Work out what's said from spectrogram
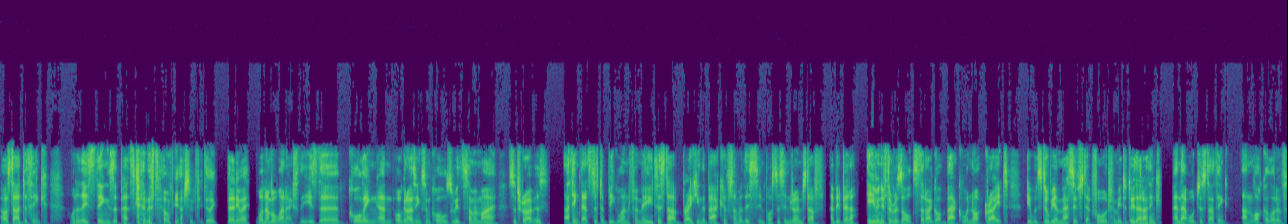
I was starting to think, what are these things that Pat's going to tell me I should be doing? But anyway, well, number one actually is the calling and organizing some calls with some of my subscribers. I think that's just a big one for me to start breaking the back of some of this imposter syndrome stuff a bit better. Even if the results that I got back were not great, it would still be a massive step forward for me to do that, I think. And that will just, I think, unlock a lot of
